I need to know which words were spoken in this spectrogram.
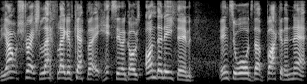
The outstretched left leg of Kepa, it hits him and goes underneath him in towards that back of the net.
